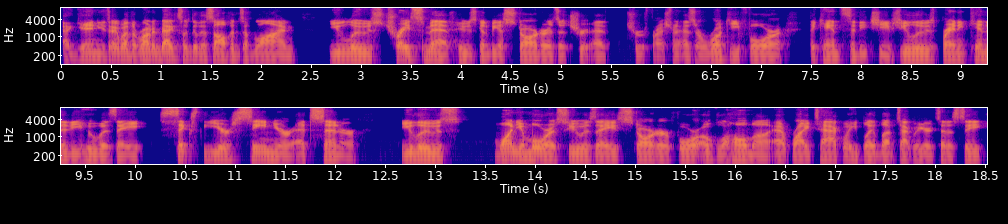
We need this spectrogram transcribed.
again, you talk about the running backs. Look at this offensive line. You lose Trey Smith, who's going to be a starter as a true, true freshman, as a rookie for the Kansas City Chiefs. You lose Brandon Kennedy, who was a sixth year senior at center. You lose Wanya Morris, who is a starter for Oklahoma at right tackle. He played left tackle here at Tennessee.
